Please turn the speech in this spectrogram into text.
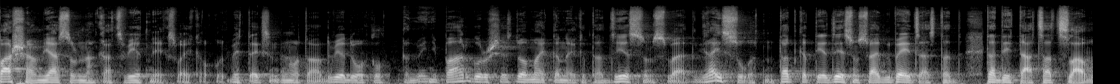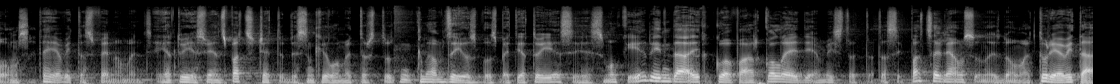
pašam jāsarunā kāds vietnieks vai kaut ko. Bet, teiksim, no tāda viedokļa, kad viņi pārguruši, es domāju, ka, ne, ka tā dziesmu svētku gaisotne, tad, kad tie dziesmu svētki beidzās, tad, tad ir tāds atslābums. Te jau ir tas fenomens. Ja tu iesi viens pats 40 km, tad knap dzīves būs, bet ja tu iesi smuki ierindā kopā ar kolēģiem, viss, tad tas ir paceļams. Domāju, tur jau ir tā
